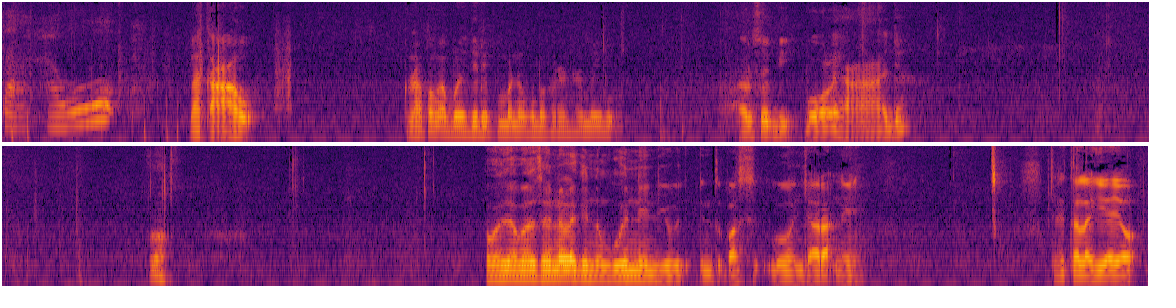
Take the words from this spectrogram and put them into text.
tahu Nggak tahu. Kenapa nggak boleh jadi pemadam kebakaran sama ibu? Harusnya bi boleh aja. Oh. Abang-abang sana lagi nungguin nih di untuk pas wawancara nih. Cerita lagi ayo.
